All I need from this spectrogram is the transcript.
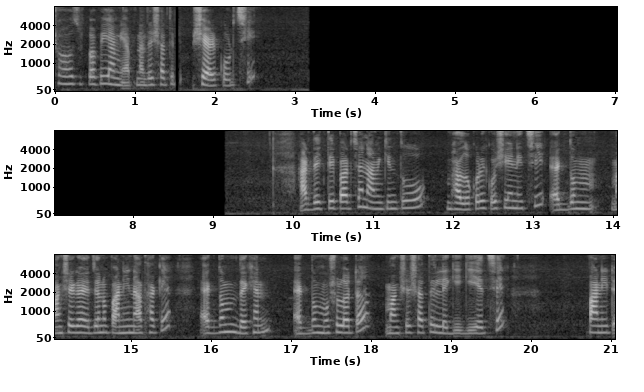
সহজভাবেই আমি আপনাদের সাথে শেয়ার করছি। আর দেখতেই পাচ্ছেন আমি কিন্তু ভালো করে কষিয়ে নিচ্ছি। একদম মাংসের গায়ে যেন পানি না থাকে। একদম দেখেন, একদম মশলাটা মাংসের সাথে লেগে গিয়েছে। পানিটা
